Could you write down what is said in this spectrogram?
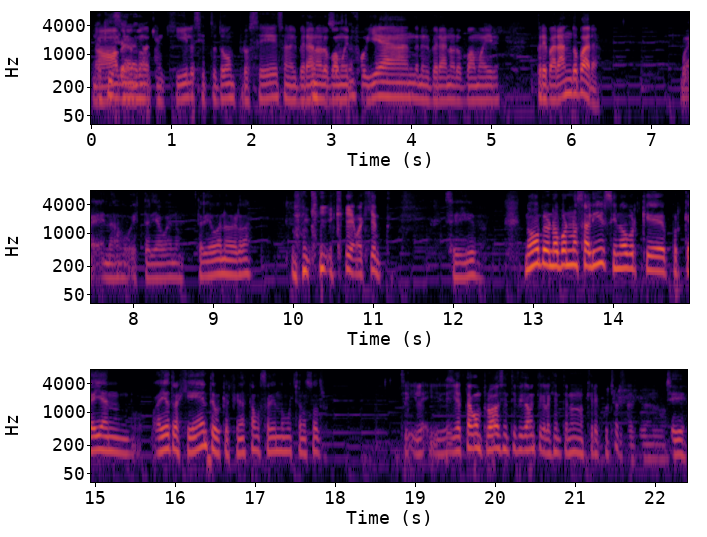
No, Aquí pero tranquilo, si esto es todo un proceso. En el verano los vamos a ir fogueando, en el verano los vamos a ir preparando para Bueno, güey, estaría bueno. Estaría bueno, ¿verdad? que, que haya más gente. Sí. No, pero no por no salir, sino porque porque hayan hay otra gente, porque al final estamos saliendo mucho nosotros. Sí, y, ya está comprobado científicamente que la gente no nos quiere escuchar. ¿sabes? Sí.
